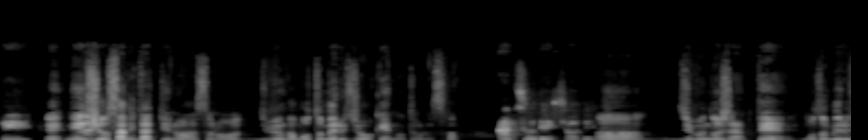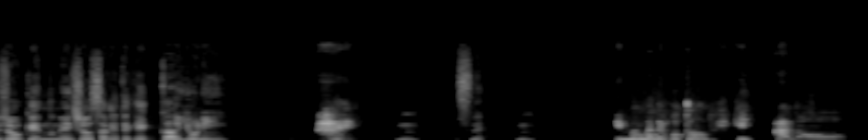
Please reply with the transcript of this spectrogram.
で、え、年収を下げたっていうのは、その、自分が求める条件のってことですか？あ、そうです、そうです。自分のじゃなくて、求める条件の年収を下げた結果、4人。はい。うん。ですね。うん。今までほとんどひ、あの、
